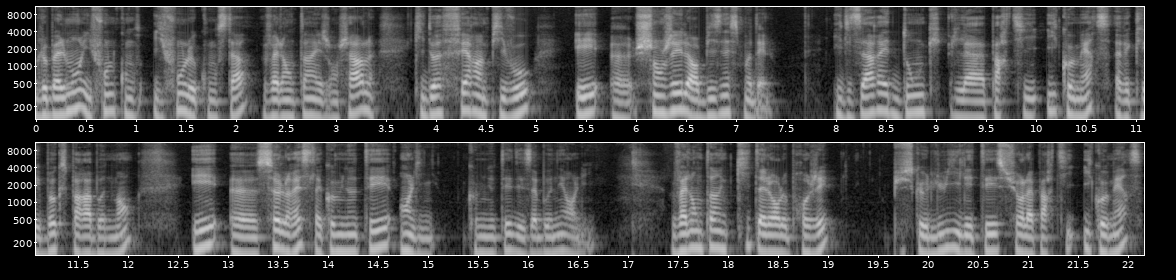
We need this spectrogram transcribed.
globalement, ils font, le constat, Valentin et Jean-Charles, qu'ils doivent faire un pivot et euh, changer leur business model. Ils arrêtent donc la partie e-commerce avec les box par abonnement et euh, seul reste la communauté en ligne, communauté des abonnés en ligne. Valentin quitte alors le projet, puisque lui il était sur la partie e-commerce,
